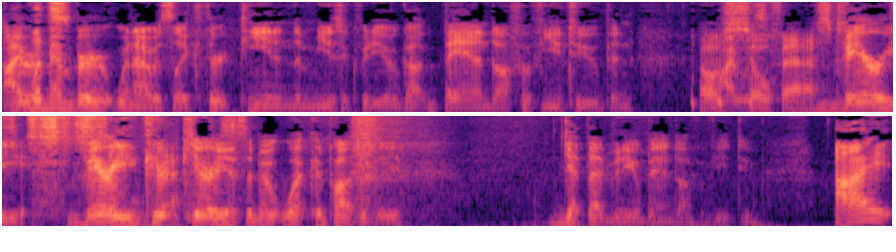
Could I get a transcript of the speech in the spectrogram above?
I What's- remember when I was like 13 and the music video got banned off of YouTube and Oh, was so fast. very, very So cu- fast. curious about what could possibly get that video banned off of YouTube. I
